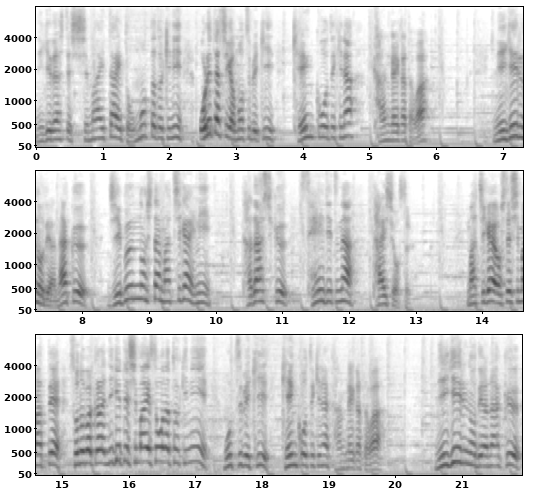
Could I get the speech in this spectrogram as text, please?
逃げ出してしまいたいと思った時に俺たちが持つべき健康的な考え方は逃げるのではなく自分のした間違いに正しく誠実な対処をする。間違いをしてしまってその場から逃げてしまいそうな時に持つべき健康的な考え方は逃げるのではなく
